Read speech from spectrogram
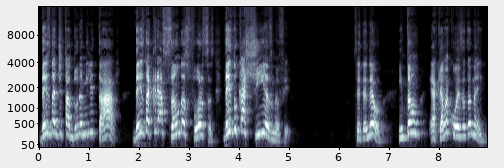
desde a ditadura militar, desde a criação das forças, desde o Caxias, meu filho. Você entendeu? Então, é aquela coisa também.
